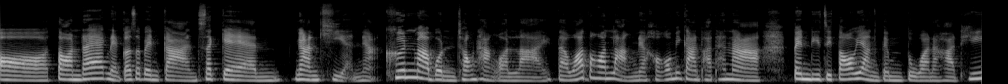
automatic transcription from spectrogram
ออตอนแรกเนี่ยก็จะเป็นการสแกนงานเขียนเนี่ยขึ้นมาบนช่องทางออนไลน์ แต่ว่าตอนหลังเนี่ยเขาก็มีการพัฒนาเป็นดิจิตอลอย่างเต็มตัวนะคะ ที่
